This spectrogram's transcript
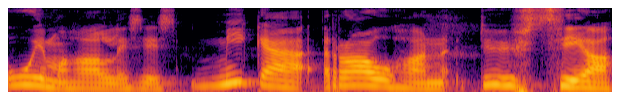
uimahalli siis, mikä rauhan tyyssi ja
